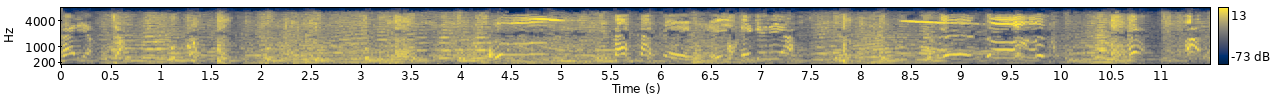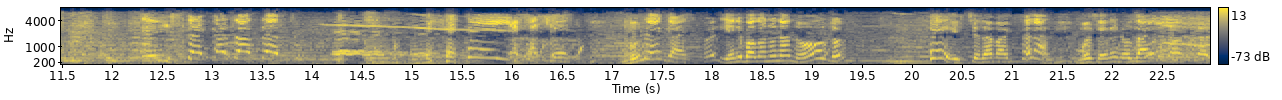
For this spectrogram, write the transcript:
Sefer yapacağım. İşte geliyor. İmdat! İşte kazandım. Yaşasın. Bu ne Gasper? Yeni balonuna ne oldu? Hey içine baksana. Bu senin uzaylı dostun.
